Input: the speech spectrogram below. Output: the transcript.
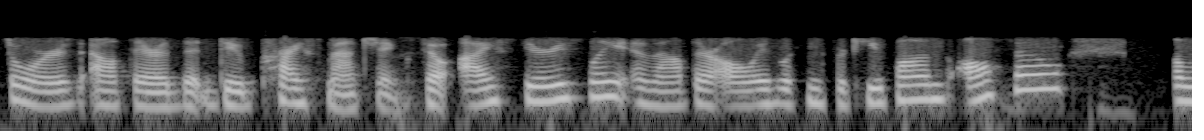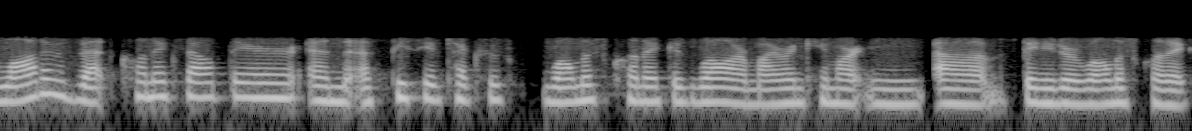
stores out there that do price matching. So I seriously am out there always looking for coupons. Also, a lot of vet clinics out there and the SPCA of Texas Wellness Clinic as well, our Myron K. Martin uh, Spay Neuter Wellness Clinic,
